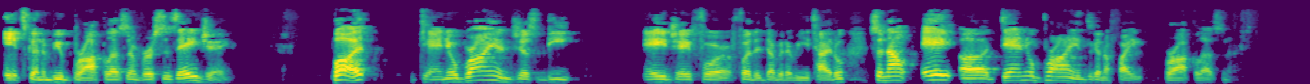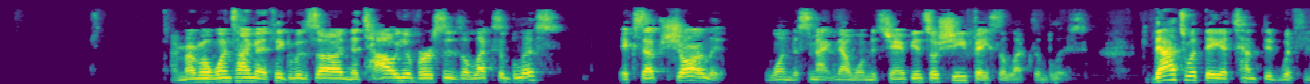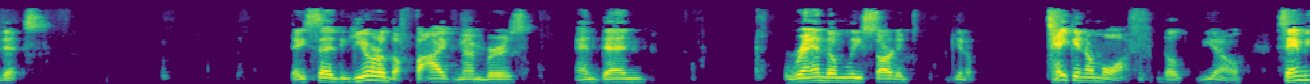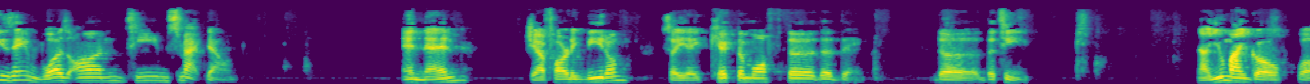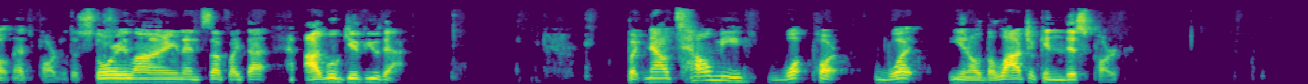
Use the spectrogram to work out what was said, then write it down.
it's going to be Brock Lesnar versus AJ. But Daniel Bryan just beat AJ for for the WWE title. So now a uh, Daniel Bryan's going to fight Brock Lesnar. I remember one time I think it was uh, Natalya versus Alexa Bliss, except Charlotte won the SmackDown Women's Champion, so she faced Alexa Bliss. That's what they attempted with this. They said, here are the five members, and then randomly started, you know, taking them off. The you know, Sami Zayn was on Team SmackDown, and then Jeff Hardy beat him, so they kicked him off the the thing, the the team. Now you might go, well, that's part of the storyline and stuff like that. I will give you that. But now tell me what part, what, you know, the logic in this part.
